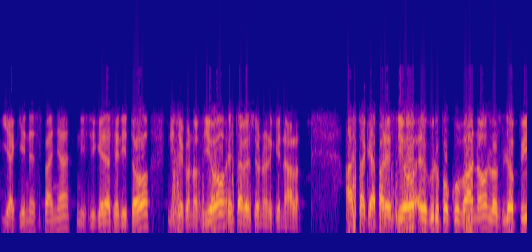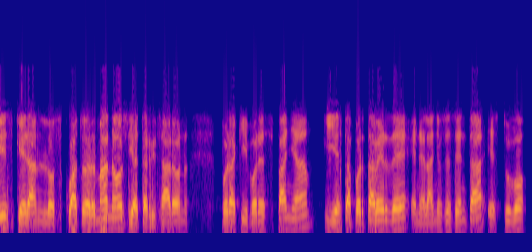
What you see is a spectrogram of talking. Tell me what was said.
Y aquí en España ni siquiera se editó ni se conoció esta versión original. Hasta que apareció el grupo cubano, los Llopis, que eran los cuatro hermanos y aterrizaron por aquí, por España, y esta Puerta Verde en el año 60 estuvo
